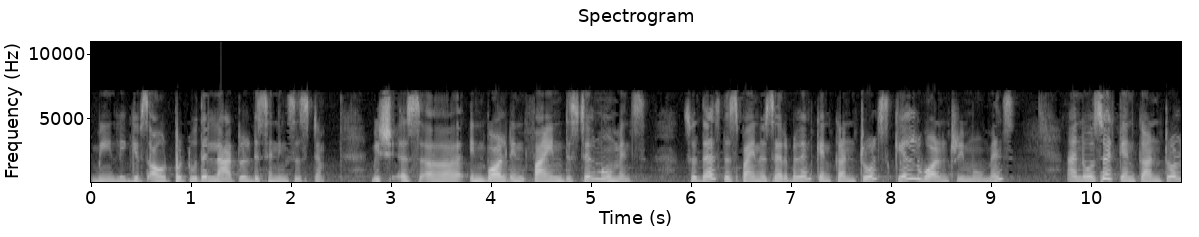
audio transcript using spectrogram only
mainly gives output to the lateral descending system which is uh, involved in fine distal movements. So thus the spinocerebellum can control skilled voluntary movements and also it can control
